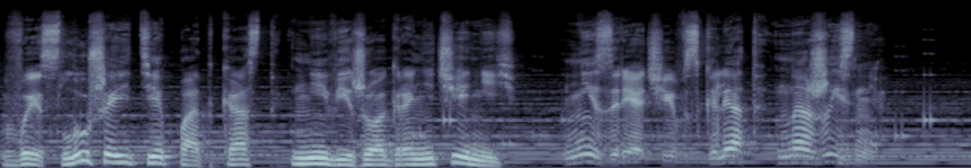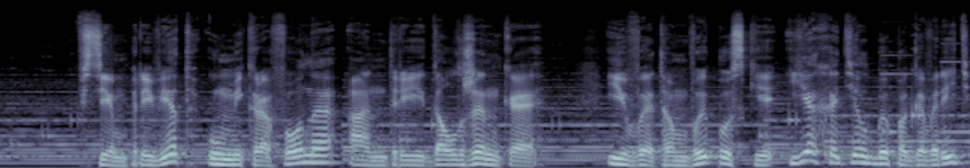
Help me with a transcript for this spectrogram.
Вы слушаете подкаст «Не вижу ограничений». Незрячий взгляд на жизнь. Всем привет, у микрофона Андрей Долженко. И в этом выпуске я хотел бы поговорить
